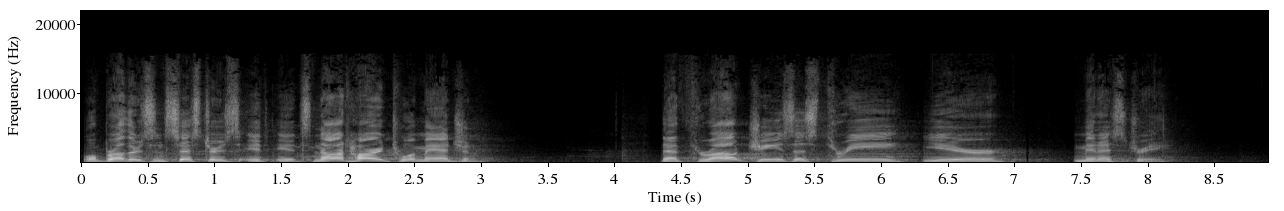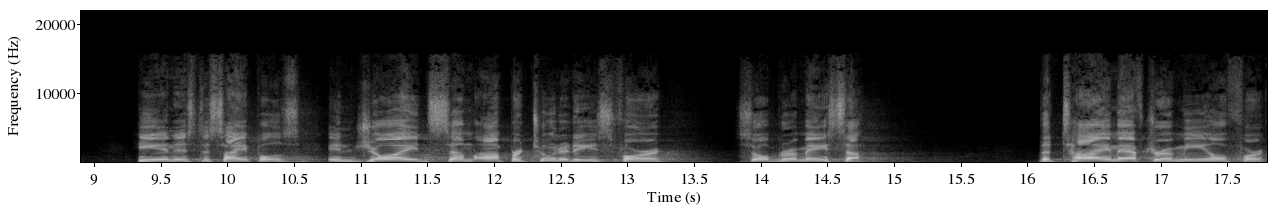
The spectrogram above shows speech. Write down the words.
Well, brothers and sisters, it, it's not hard to imagine that throughout Jesus' three year ministry, he and his disciples enjoyed some opportunities for sobremesa the time after a meal for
